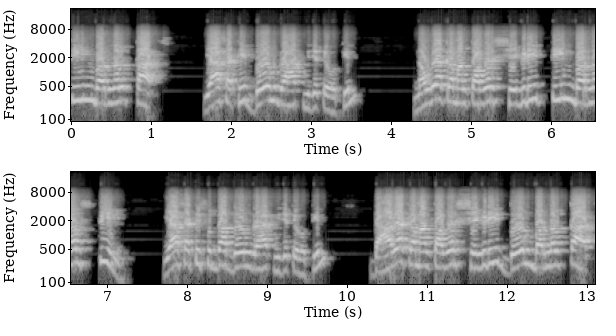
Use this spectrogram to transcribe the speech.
तीन बर्नल काच यासाठी दोन ग्राहक विजेते होतील. नवव्या क्रमांकावर शेगडी तीन बर्नल स्टील यासाठी सुद्धा दोन ग्राहक विजेते होतील. दहाव्या क्रमांकावर शेगडी दोन बर्नल काच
